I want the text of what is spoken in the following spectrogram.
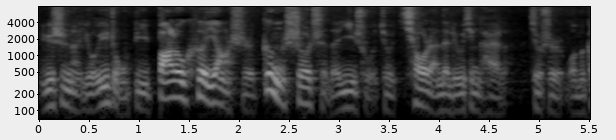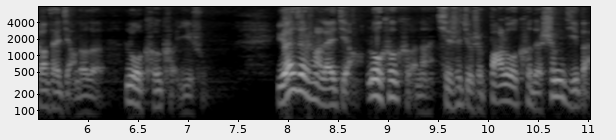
于是呢，有一种比巴洛克样式更奢侈的艺术就悄然的流行开了，就是我们刚才讲到的洛可可艺术。原则上来讲，洛可可呢其实就是巴洛克的升级版。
